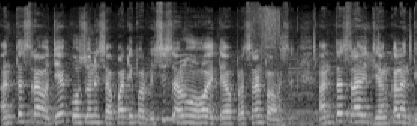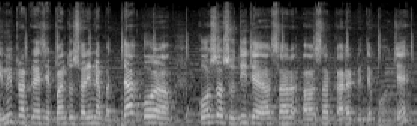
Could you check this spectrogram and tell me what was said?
અંતસ્ત્રાવો જે કોષોની સપાટી પર વિશિષ્ટ અણુઓ હોય તેવા પ્રસરણ પામે છે. અંતસ્ત્રાવી સંકલન ધીમી પ્રક્રિયા છે, પરંતુ શરીરના બધા કોષો સુધી તે અસર, અસરકારક રીતે પહોંચે છે.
